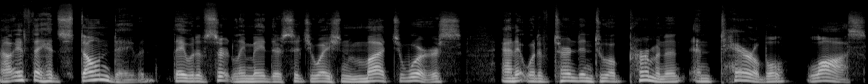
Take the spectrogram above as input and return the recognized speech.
Now, if they had stoned David, they would have certainly made their situation much worse, and it would have turned into a permanent and terrible loss.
